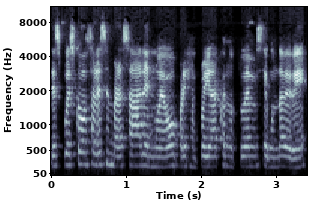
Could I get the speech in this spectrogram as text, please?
Después cuando sales embarazada de nuevo, por ejemplo, ya cuando tuve mi segunda bebé,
